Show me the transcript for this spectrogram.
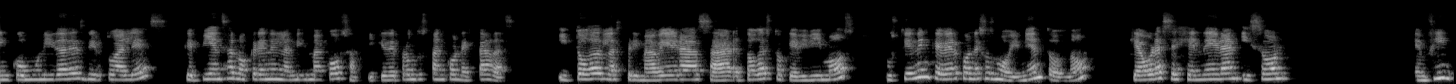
en comunidades virtuales que piensan o creen en la misma cosa y que de pronto están conectadas. Y todas las primaveras, todo esto que vivimos, pues tienen que ver con esos movimientos, ¿no? Que ahora se generan y son, en fin,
